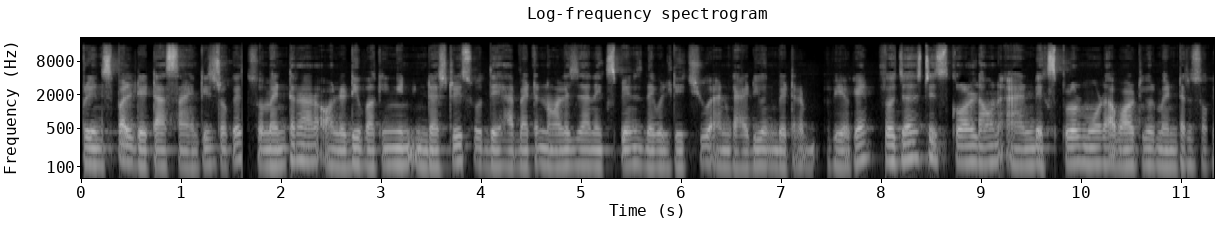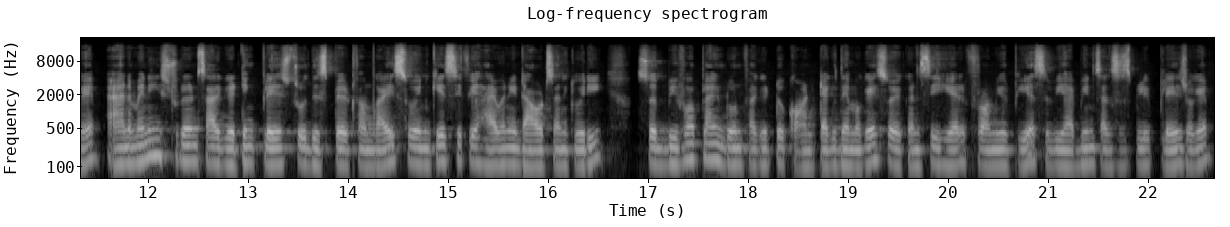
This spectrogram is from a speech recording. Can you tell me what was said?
principal data scientist okay? So mentor are already working in industry so they have better knowledge and experience. They will teach you and guide you in better way okay? So just scroll down and explore more about your mentors okay? And many students are getting placed through this platform guys. So in case if you have any doubts and query so before applying don't forget to contact them okay? So you can see here from your ps we have been successfully placed okay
